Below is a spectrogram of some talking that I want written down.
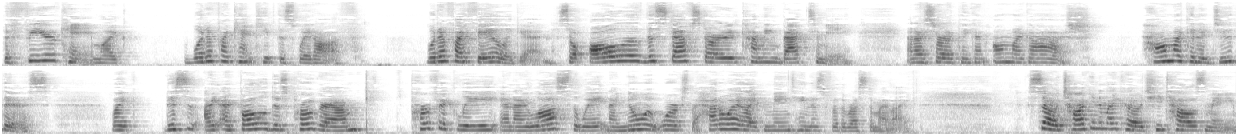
The fear came like, what if I can't keep this weight off? What if I fail again? So all of the stuff started coming back to me. And I started thinking, oh my gosh, how am I going to do this? Like this is, I, I followed this program perfectly and I lost the weight and I know it works, but how do I like maintain this for the rest of my life? So talking to my coach, he tells me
